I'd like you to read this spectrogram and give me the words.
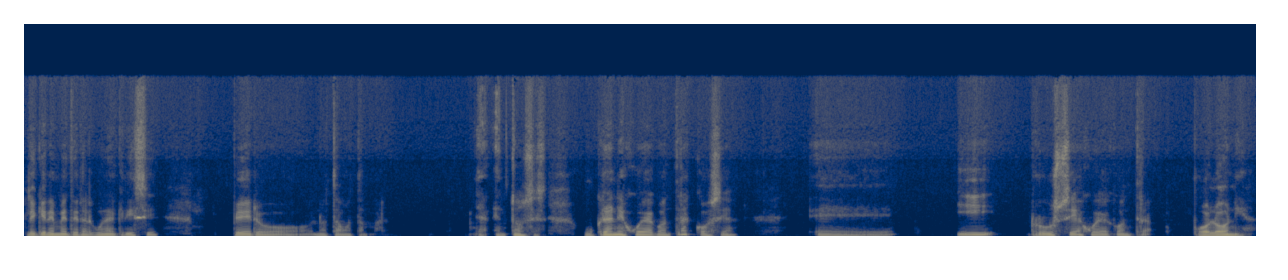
le quieren meter alguna crisis, pero no estamos tan mal. Entonces, Ucrania juega contra Escocia eh, y Rusia juega contra Polonia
